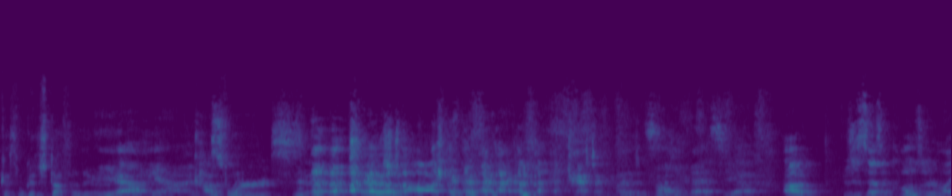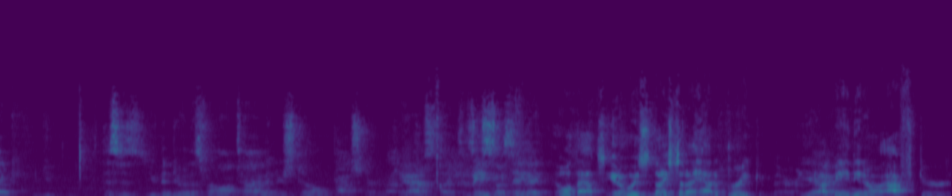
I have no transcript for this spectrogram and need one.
got some good stuff in there. Yeah, yeah. I- cuss Hopefully. words, uh, trash Oh. talk, trash talk. and It's all the best, yeah. Um, but just as a closer, like you, this is you've been doing this for a long time, and you're still passionate about Yeah, it. Just like it's is this amazing to something see that Well, that's you know, it's nice that I had a break in there. Yeah. I mean, you know, after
